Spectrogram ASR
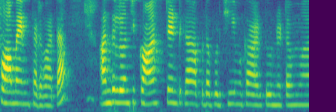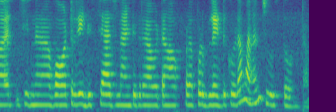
ఫామ్ అయిన తర్వాత అందులోంచి కాన్స్టెంట్గా అప్పుడప్పుడు చీము కారుతూ ఉండటం చిన్న వాటరీ డిశ్చార్జ్ లాంటిది రావటం అప్పుడప్పుడు బ్లడ్ కూడా మనం చూస్తూ ఉంటాం.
